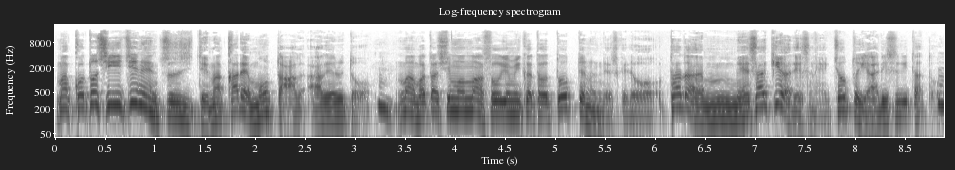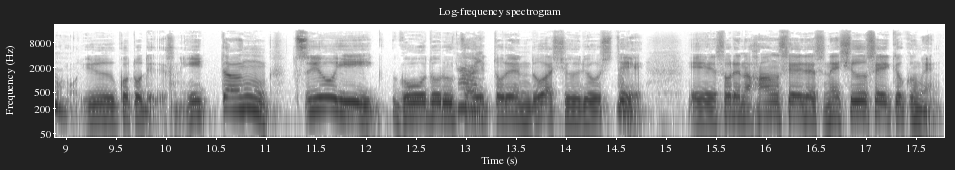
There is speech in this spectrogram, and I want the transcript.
まあ今年1年通じて、まあ彼もっと上げると。うん、まあ私もまあそういう見方を取ってるんですけど、ただ目先はですね、ちょっとやりすぎたということでですね、うん、一旦強い5ドル買いトレンドは終了して、はい、えー、それの反省ですね、修正局面。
